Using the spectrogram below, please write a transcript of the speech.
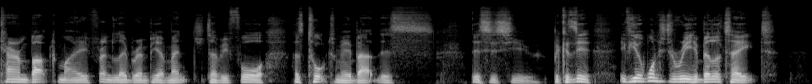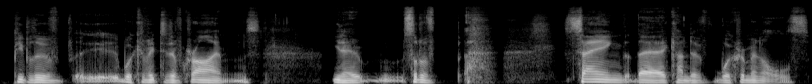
Karen Buck, my friend Labour MP I've mentioned her before, has talked to me about this this issue. Because if, if you're wanting to rehabilitate people who uh, were convicted of crimes, you know, sort of saying that they're kind of were criminals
